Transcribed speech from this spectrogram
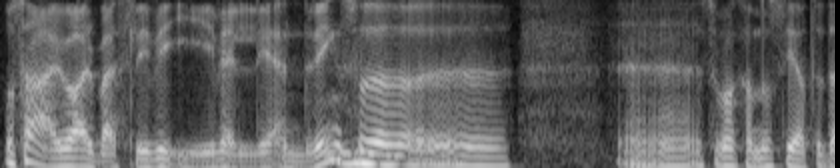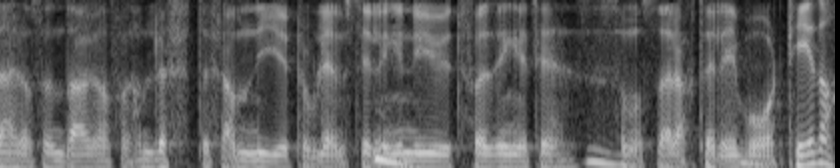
Og så er jo arbeidslivet i veldig endring. så Eh, så man kan jo si at det er også en dag at man kan løfte fram nye problemstillinger, mm. nye utfordringer til, som også er aktuelle i vår tid. da,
